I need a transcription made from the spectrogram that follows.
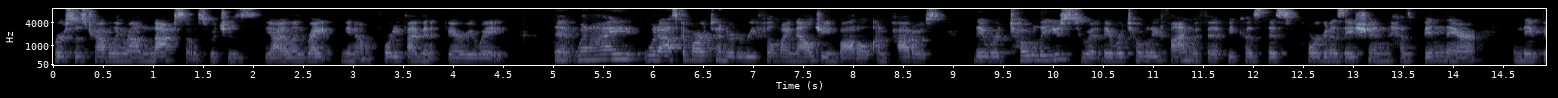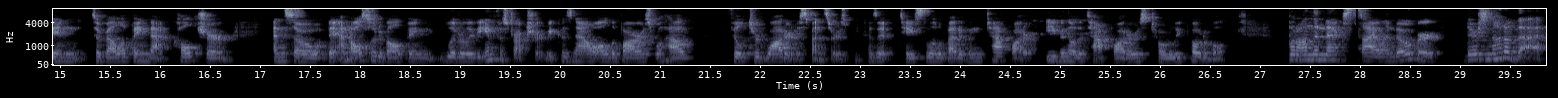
versus traveling around Naxos, which is the island right, you know, 45 minute ferry away. That when I would ask a bartender to refill my Nalgene bottle on Paros, they were totally used to it. They were totally fine with it because this organization has been there and they've been developing that culture. And so, they, and also developing literally the infrastructure because now all the bars will have filtered water dispensers because it tastes a little better than the tap water, even though the tap water is totally potable. But on the next island over, there's none of that.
